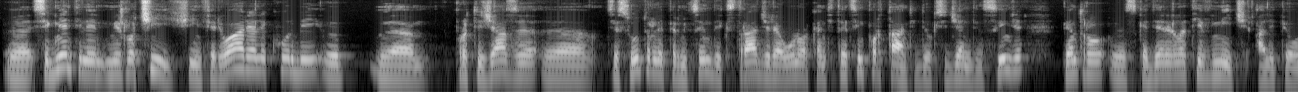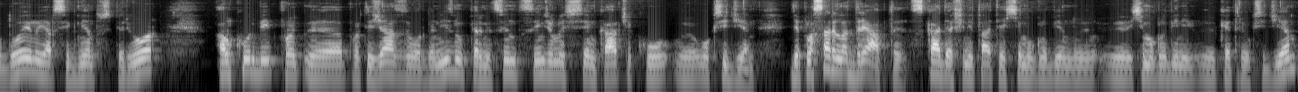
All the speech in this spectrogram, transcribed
Uh, segmentele mijlocii și inferioare ale curbii uh, uh, protejează uh, țesuturile, permițând extragerea unor cantități importante de oxigen din sânge pentru uh, scăderi relativ mici ale PO2-ului, iar segmentul superior al curbii uh, protejează organismul, permițând sângelui să se încarce cu uh, oxigen. Deplasarea la dreaptă scade afinitatea hemoglobinii către oxigen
